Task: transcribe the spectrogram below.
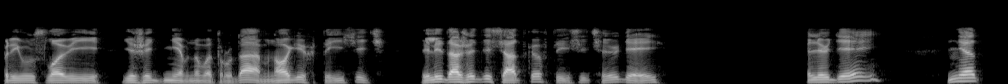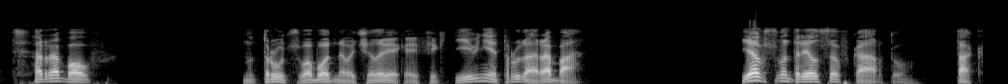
при условии ежедневного труда многих тысяч или даже десятков тысяч людей. Людей? Нет, рабов. Но труд свободного человека эффективнее труда раба. Я всмотрелся в карту. Так,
